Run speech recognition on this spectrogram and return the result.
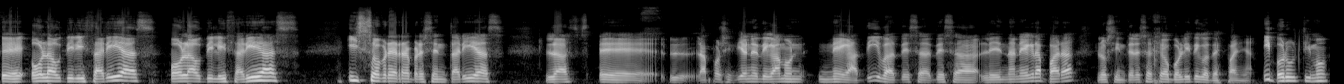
eh, o la utilizarías, o la utilizarías y sobre representarías las, eh, las posiciones, digamos, negativas de esa, de esa leyenda negra para los intereses geopolíticos de España. Y por último,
